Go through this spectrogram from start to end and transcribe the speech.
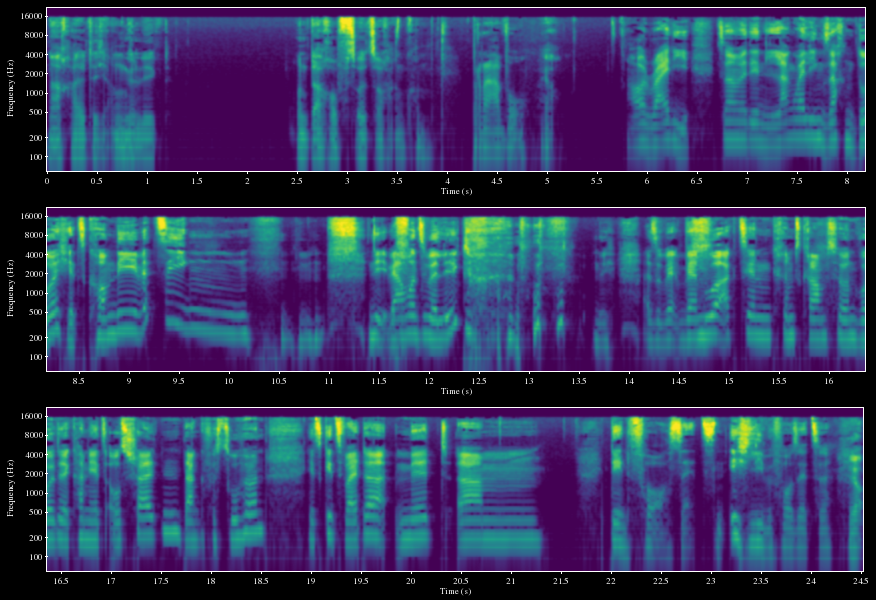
nachhaltig angelegt. Und darauf soll es auch ankommen. Bravo. Ja. Alrighty, jetzt sind wir mit den langweiligen Sachen durch. Jetzt kommen die witzigen. nee, wir haben uns überlegt. nee. Also wer, wer nur Aktienkrimskrams hören wollte, der kann jetzt ausschalten. Danke fürs Zuhören. Jetzt geht's weiter mit ähm, den Vorsätzen. Ich liebe Vorsätze. Ja.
